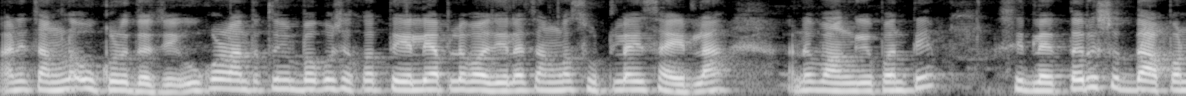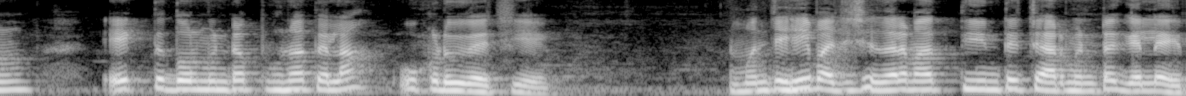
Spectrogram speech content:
आणि चांगलं उकळत द्यायचे उकळल्यानंतर तुम्ही बघू शकता तेल आपल्या भाजीला चांगलं सुटलं आहे साईडला आणि वांगे पण ते शिजले तरीसुद्धा आपण एक ते दोन मिनटं पुन्हा त्याला उकडू द्यायची आहे. म्हणजे ही भाजी शिजायला मला तीन ते चार मिनटं गेले आहेत.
